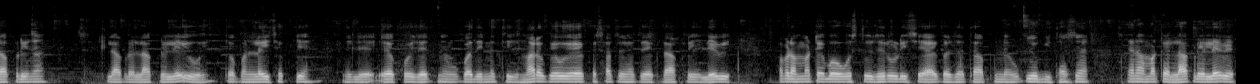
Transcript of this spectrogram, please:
લાકડીના. એટલે આપણે લાકડી લેવી હોય તો પણ લઈ શકીએ. એટલે એ કોઈ જાતની ઉપાધિ નથી. મારું કહેવું એ કે સાથે સાથે એક લાકડી લેવી આપણા માટે બહુ વસ્તુ જરૂરી છે. આગળ જતાં આપણને ઉપયોગી થશે. એના માટે લાકડી લેવી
